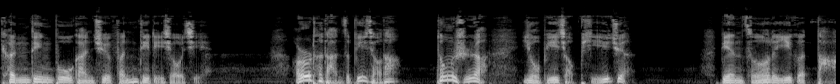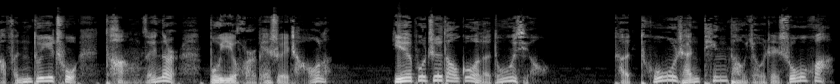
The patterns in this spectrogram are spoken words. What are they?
肯定不敢去坟地里休息，而他胆子比较大，当时啊又比较疲倦，便择了一个大坟堆处躺在那儿，不一会儿便睡着了。也不知道过了多久，他突然听到有人说话。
